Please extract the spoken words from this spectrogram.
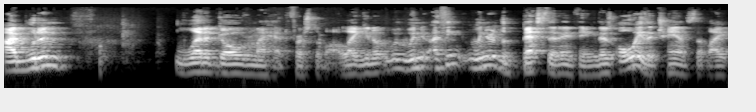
I wouldn't let it go over my head. First of all, like you know, when I think when you're the best at anything, there's always a chance that like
